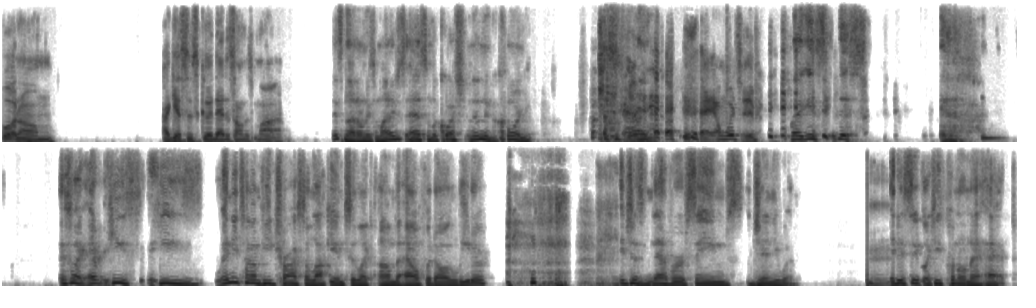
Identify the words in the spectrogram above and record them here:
but um, I guess it's good that it's on his mind. It's not on his mind. I just asked him a question. That nigga corny. hey, I'm with you. Like it's this. It's like every, he's he's anytime he tries to lock into like I'm the alpha dog leader, it just never seems genuine. Mm. It just seems like he's put on that act.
